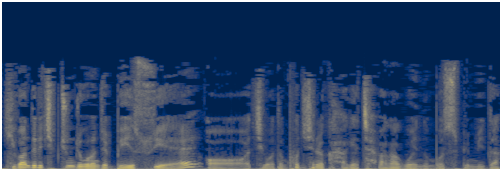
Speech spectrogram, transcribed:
기관들이 집중적으로 이제 매수에 어, 지금 어떤 포지션을 강하게 잡아가고 있는 모습입니다.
